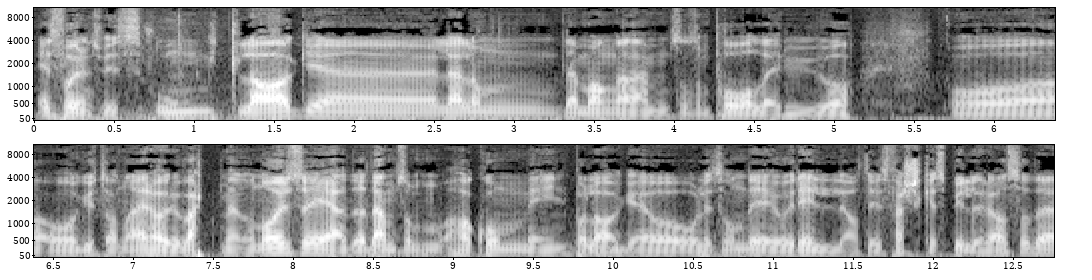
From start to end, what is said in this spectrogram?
et forholdsvis ungt lag, selv om det er mange av dem, sånn som Pålerud og, og, og guttene her, har jo vært med noen år. Så er det dem som har kommet inn på laget, og, og litt sånn, det er jo relativt ferske spillere. Så det,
